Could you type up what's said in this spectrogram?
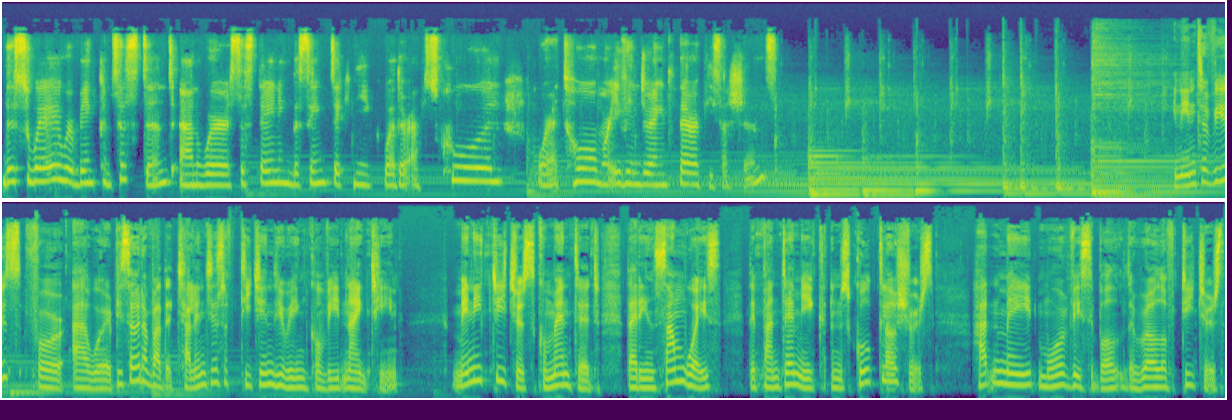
This way, we're being consistent and we're sustaining the same technique, whether at school or at home or even during therapy sessions. In interviews for our episode about the challenges of teaching during COVID 19, many teachers commented that in some ways the pandemic and school closures had made more visible the role of teachers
